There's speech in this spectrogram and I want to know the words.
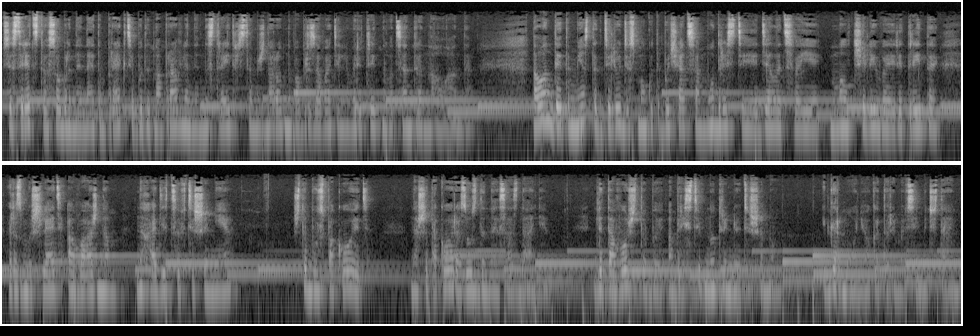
Все средства, собранные на этом проекте, будут направлены на строительство Международного образовательного ретритного центра Наланда. Наланда – это место, где люди смогут обучаться мудрости, делать свои молчаливые ретриты, размышлять о важном, находиться в тишине – чтобы успокоить наше такое разузданное создание, для того, чтобы обрести внутреннюю тишину и гармонию, о которой мы все мечтаем,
